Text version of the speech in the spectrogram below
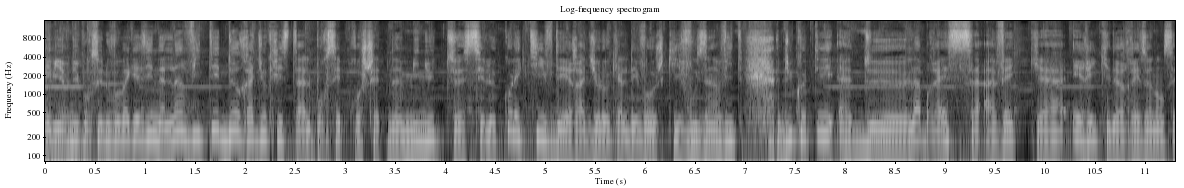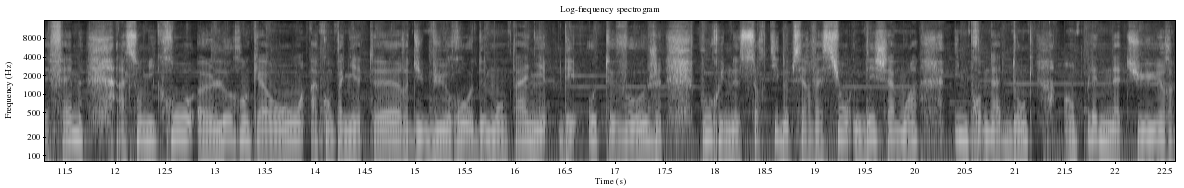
Et bienvenue pour ce nouveau magazine, l'invité de Radio Cristal pour ces prochaines minutes. C'est le collectif des radios locales des Vosges qui vous invite du côté de la Bresse avec euh, Eric de Résonance FM. À son micro, euh, Laurent Caon, accompagnateur du bureau de montagne des Hautes-Vosges pour une sortie d'observation des chamois, une promenade donc en pleine nature.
